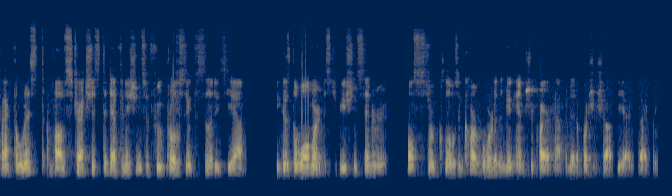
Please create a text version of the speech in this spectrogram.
In fact, the list above stretches the definitions of food processing facilities. Yeah, because the Walmart distribution center also stored clothes and cardboard, and the New Hampshire fire happened at a butcher shop. Yeah, exactly.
